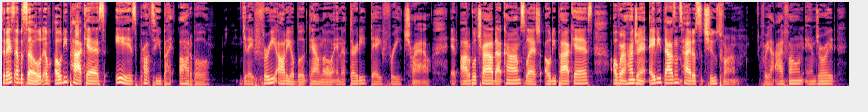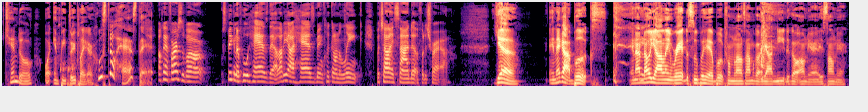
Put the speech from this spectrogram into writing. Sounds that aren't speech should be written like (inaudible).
Today's episode of OD Podcast is brought to you by Audible. Get a free audiobook download and a 30-day free trial at audibletrial.com slash OD Podcast. Over 180,000 titles to choose from for your iPhone, Android, Kindle, or MP3 player. Who still has that? Okay, first of all, speaking of who has that, a lot of y'all has been clicking on the link, but y'all ain't signed up for the trial. Yeah. And they got books. And I know (laughs) y'all ain't read the Superhead book from a long time ago. Y'all need to go on there, and it's on there.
